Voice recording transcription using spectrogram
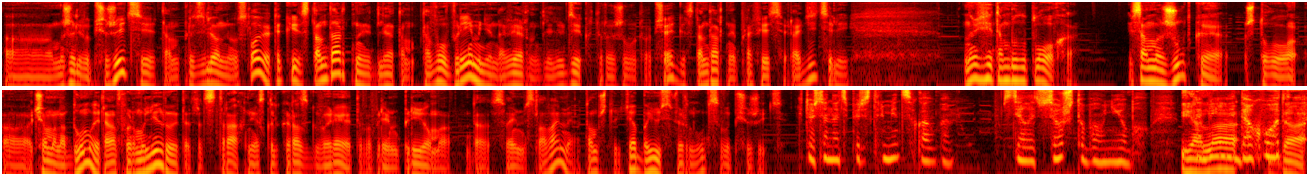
Э, Мы жили в общежитии, там определенные условия, такие стандартные для там, того времени, наверное, для людей, которые живут в общаге, стандартные профессии родителей. Но ей там было плохо. И самое жуткое, что, э, о чем она думает, она формулирует этот страх, несколько раз говоря это во время приема да, своими словами, о том, что я боюсь вернуться в общежитие. То есть она теперь стремится как бы сделать все, чтобы у нее был И она, доход, да,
